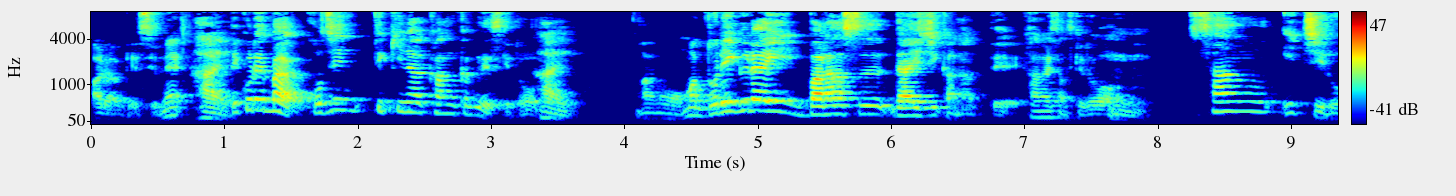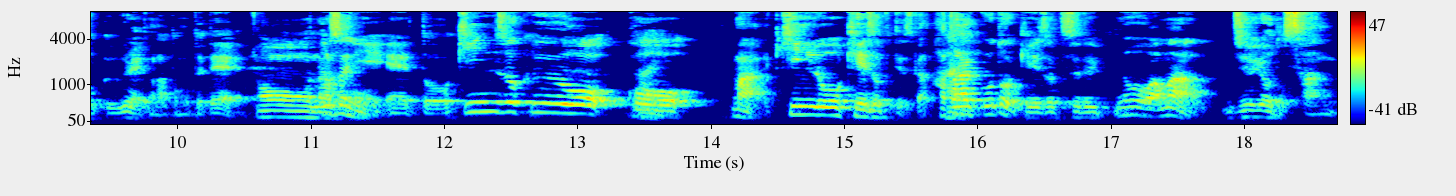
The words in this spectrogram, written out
う、あるわけですよね。はいで、。これまあ個人的な感覚ですけど、はい。あの、まあどれぐらいバランス大事かなって考えてたんですけど、うん316ぐらいかなと思ってて、お要するに、えっ、と、金属を、こう、まあ、勤労継続っていうんですか、働くことを継続するのは、まあ、重要度3、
